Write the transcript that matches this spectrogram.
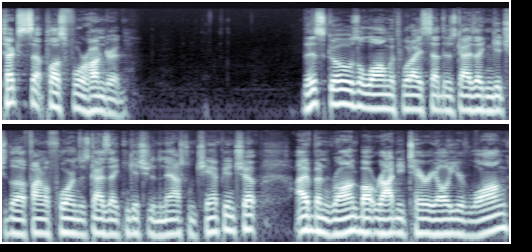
Texas at plus 400. This goes along with what I said. There's guys that can get you to the Final Four, and there's guys that can get you to the national championship. I've been wrong about Rodney Terry all year long.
